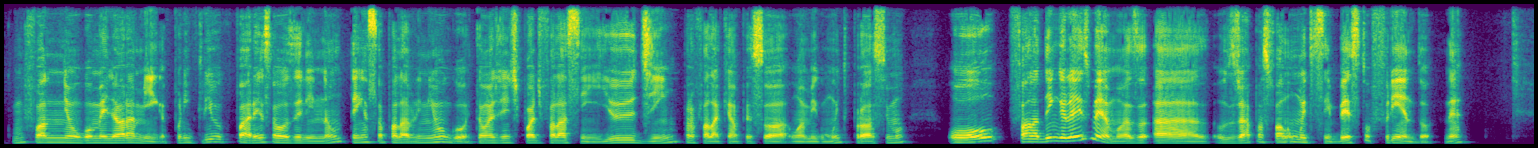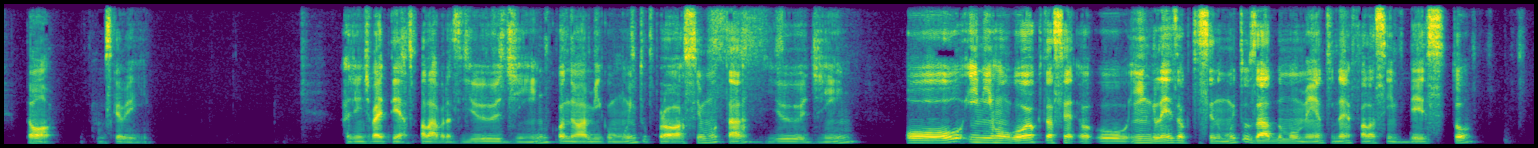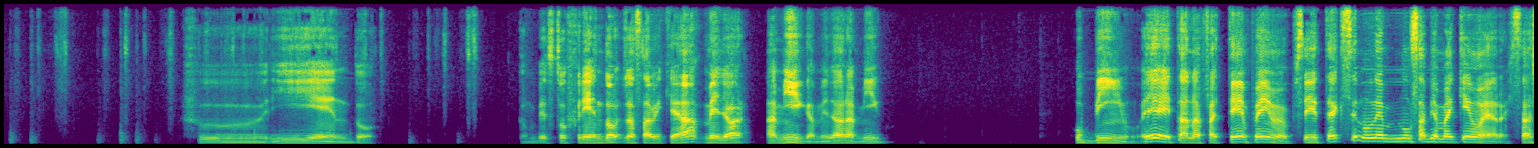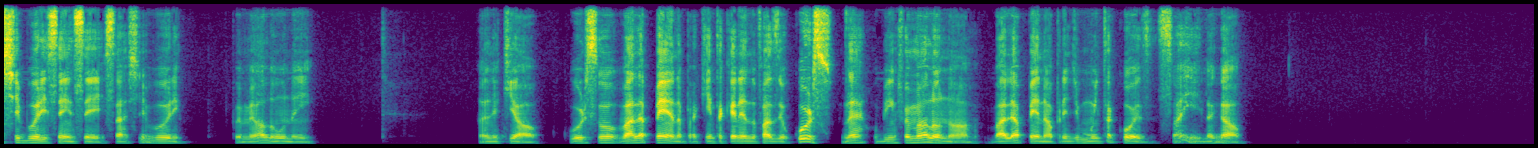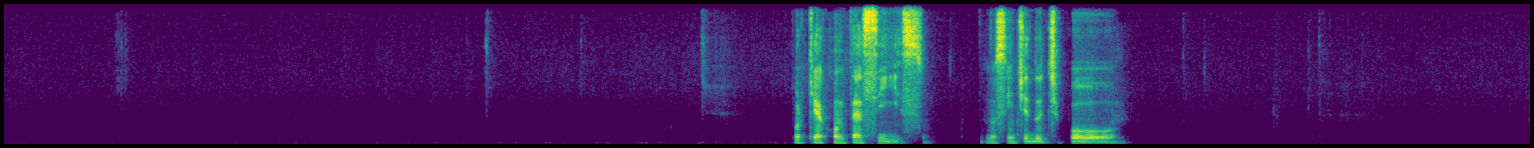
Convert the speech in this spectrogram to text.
Como fala em Nihongo, melhor amiga. Por incrível que pareça, Roseli, não tem essa palavra em Nihongo. Então a gente pode falar assim, Yujin, para falar que é uma pessoa, um amigo muito próximo, ou fala do inglês mesmo. As, a, os japas falam muito assim, besto friendo, né? Então, ó, vamos escrever aqui. A gente vai ter as palavras Yujin, quando é um amigo muito próximo, tá? Yujin. Ou em Nihongo, é o que tá sendo, em inglês é o que está sendo muito usado no momento, né? Fala assim, besto friendo. Então, besto friendo já sabe que é a melhor amiga, melhor amigo. Rubinho. Eita, não, faz tempo, hein, meu? Sei até que você não, lembra, não sabia mais quem eu era. Sashiburi Sensei. Sashiburi. Foi meu aluno, hein? Olha aqui, ó curso vale a pena. Para quem está querendo fazer o curso, né? Rubinho foi meu aluno, ó. Vale a pena, eu aprendi muita coisa. Isso aí, legal. Por que acontece isso? No sentido, tipo,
